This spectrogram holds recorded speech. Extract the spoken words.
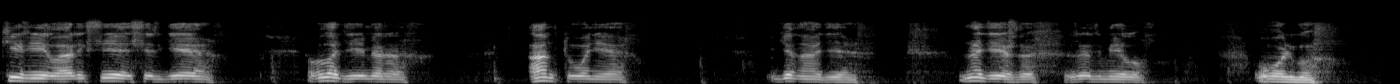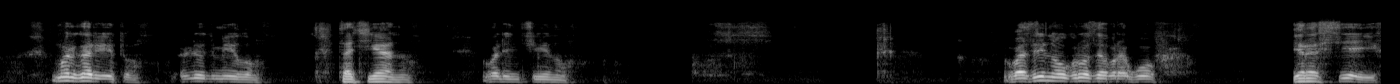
Кирилла, Алексея, Сергея, Владимира, Антония, Геннадия, Надежду, Людмилу, Ольгу, Маргариту, Людмилу, Татьяну, Валентину. Возри на угрозы врагов и рассей их.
